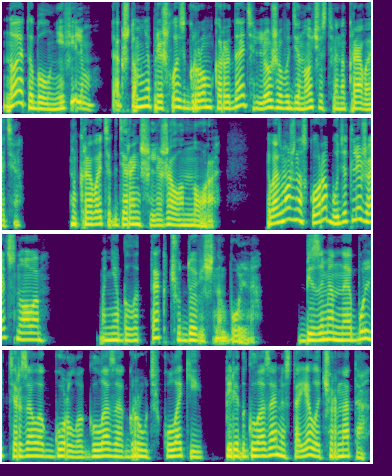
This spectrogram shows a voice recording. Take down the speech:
Но это был не фильм, так что мне пришлось громко рыдать, лежа в одиночестве на кровати. На кровати, где раньше лежала Нора. И, возможно, скоро будет лежать снова. Мне было так чудовищно больно. Безымянная боль терзала горло, глаза, грудь, кулаки. Перед глазами стояла чернота.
